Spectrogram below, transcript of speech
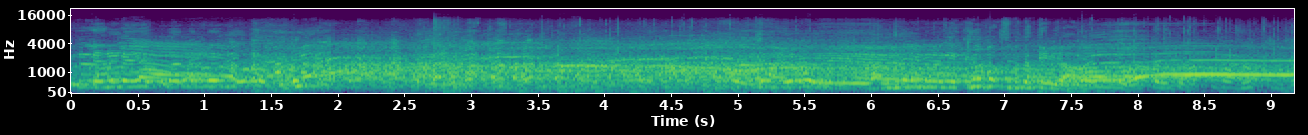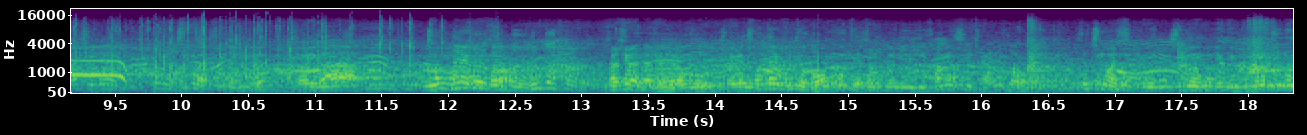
레레레 자 여러분 강선님에게 큰 박수 부탁드립니다. 사실은 솔직히 말씀드릴게요. 저희가 첫날부터 잠시만요 여러분들 저희가 첫날부터 너무 대선 분위기 삼행시를 잘해서 솔직히 말씀드리면 지금 이렇게 무너지는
